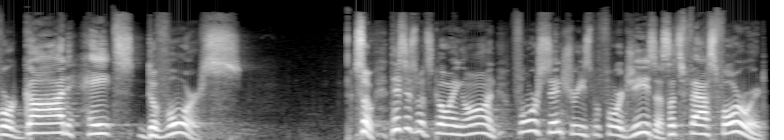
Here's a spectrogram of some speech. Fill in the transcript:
For God hates divorce. So this is what's going on four centuries before Jesus. Let's fast forward.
